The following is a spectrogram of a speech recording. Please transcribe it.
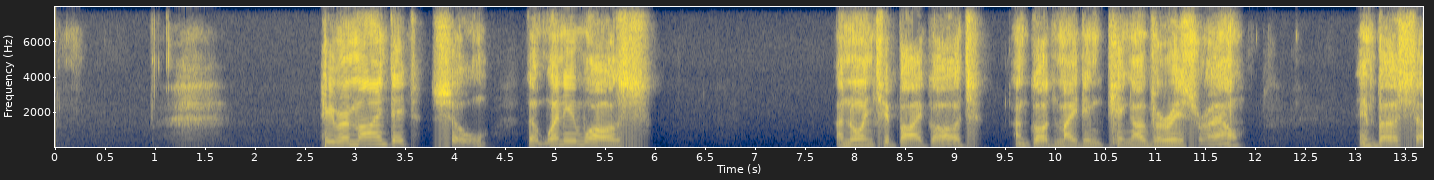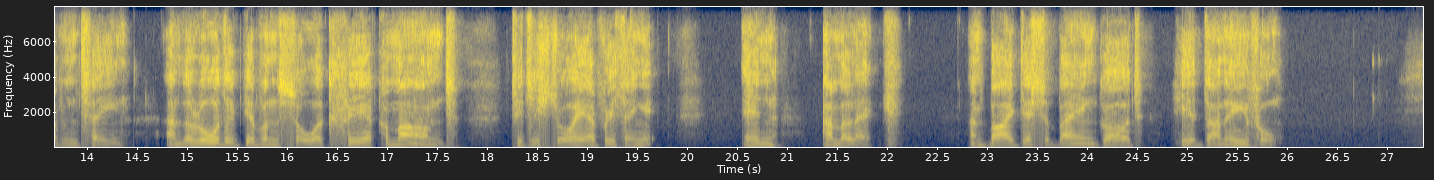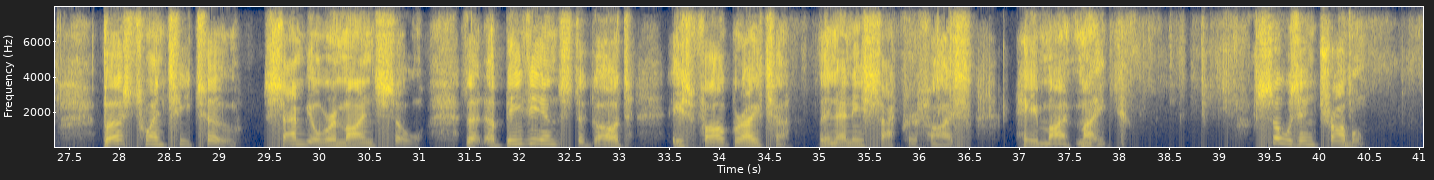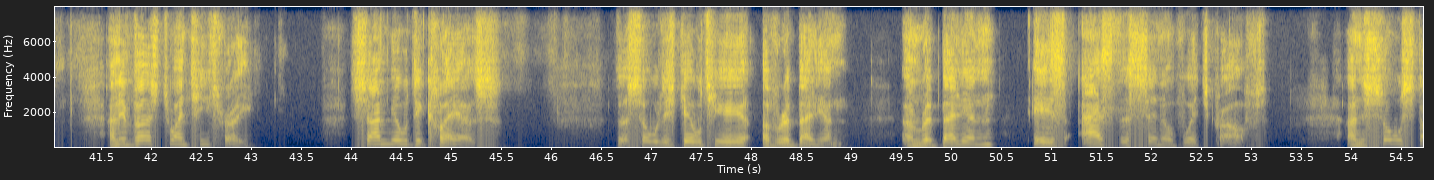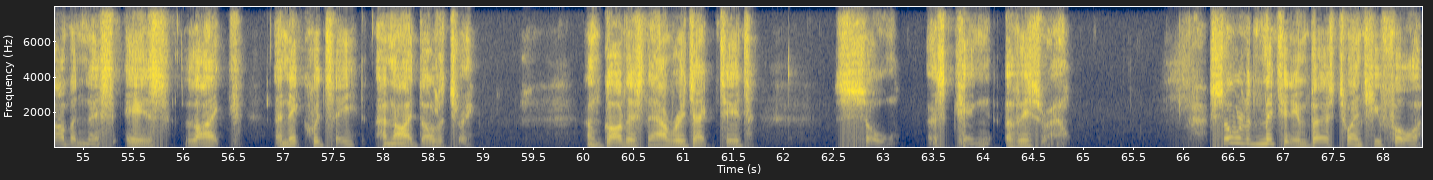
He reminded Saul that when he was anointed by God and God made him king over Israel in verse 17 and the Lord had given Saul a clear command to destroy everything in Amalek and by disobeying God he had done evil. Verse 22 Samuel reminds Saul that obedience to God is far greater than any sacrifice he might make. Saul's in trouble. And in verse 23, Samuel declares that Saul is guilty of rebellion, and rebellion is as the sin of witchcraft. And Saul's stubbornness is like iniquity and idolatry. And God has now rejected Saul as king of Israel. Saul admitted in verse 24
